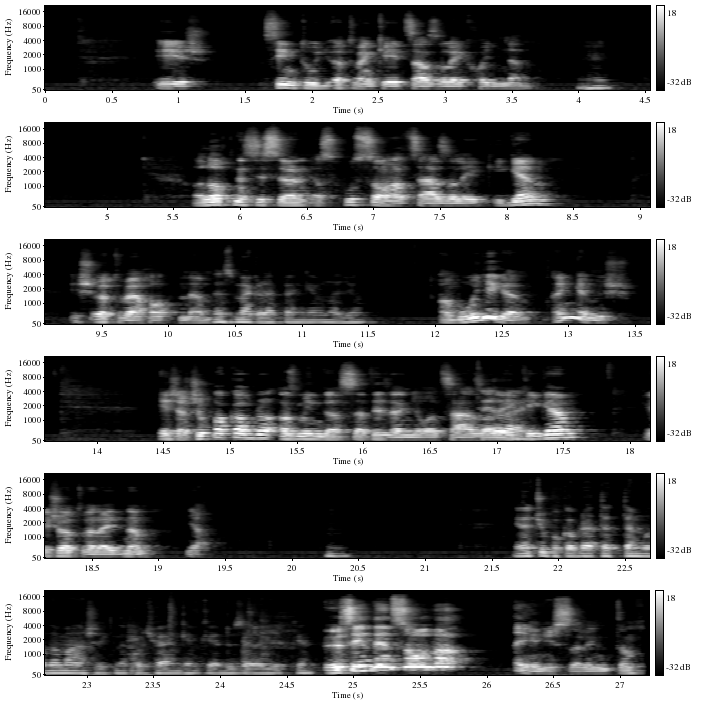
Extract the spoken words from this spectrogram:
és szintúgy 52% hogy nem. Mhm. A Loch Nessi szörny az 26% igen, és 56 nem. Ez meglep engem nagyon. Amúgy igen, engem is. És a csupakabra az mindössze 18% Tényleg? igen, és 51 nem. Ja. Én a csupakabrát tettem volna a másodiknak, hogyha engem kérdezel egyébként. Őszintén szólva, én is szerintem.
